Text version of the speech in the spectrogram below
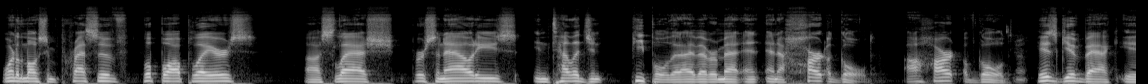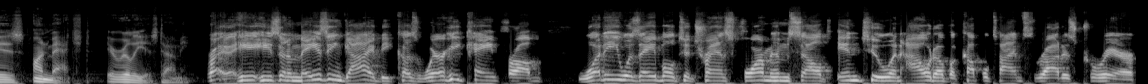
one of the most impressive football players uh, slash personalities, intelligent people that I've ever met, and, and a heart of gold. A heart of gold. His give back is unmatched. It really is, Tommy. Right. He, he's an amazing guy because where he came from, what he was able to transform himself into and out of a couple times throughout his career,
